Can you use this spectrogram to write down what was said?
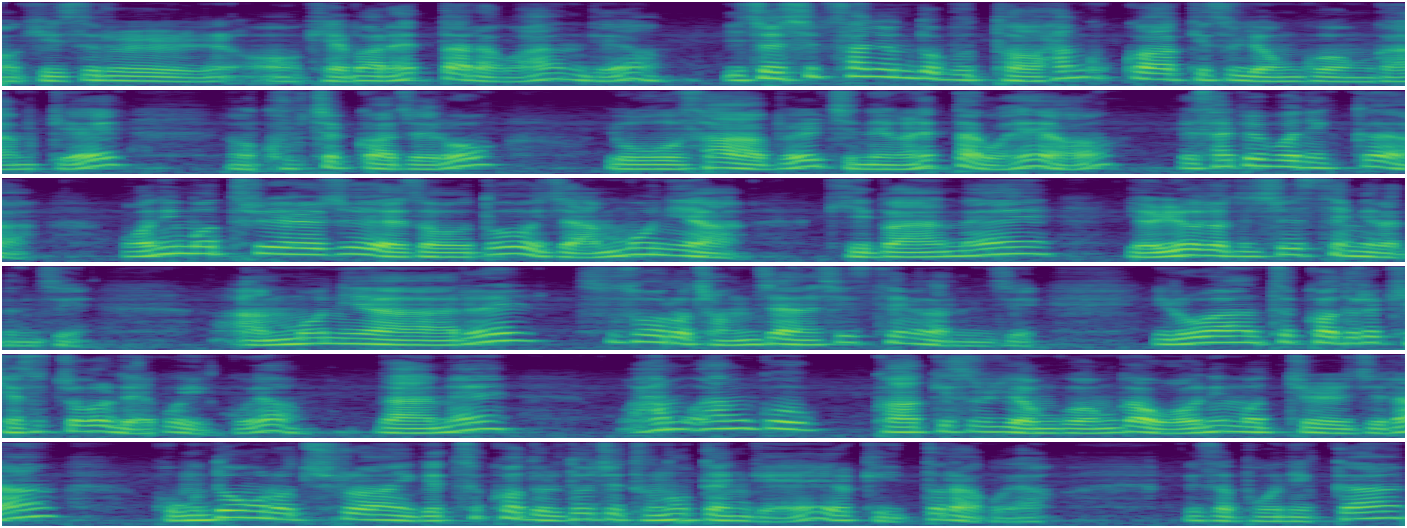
어, 기술을 어, 개발했다라고 하는데요. 2014년도부터 한국과학기술연구원과 함께 어, 국책과제로 요 사업을 진행을 했다고 해요. 살펴보니까 원인 머티리얼즈에서도 이제 암모니아 기반의 연료 전진 시스템이라든지 암모니아를 수소로 정제하는 시스템이라든지 이러한 특허들을 계속적으로 내고 있고요. 그다음에 한- 한국과학기술연구원과 원인 머티리얼즈랑 공동으로 출원한 이게 특허들도 이제 등록된 게 이렇게 있더라고요. 그래서 보니까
